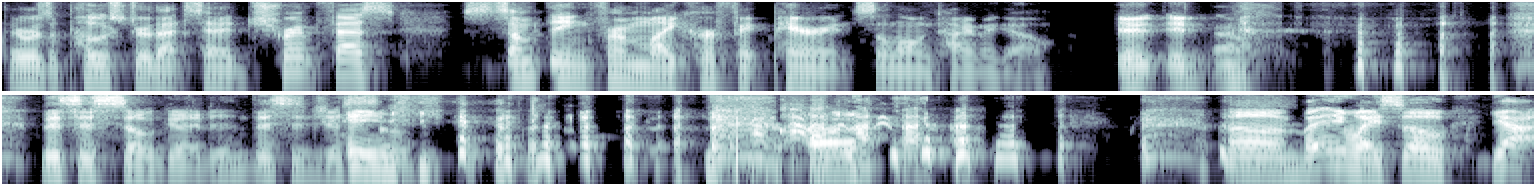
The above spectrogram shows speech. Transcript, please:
there was a poster that said Shrimp Fest, something from like her fa- parents a long time ago. It. it this is so good. This is just. So Uh, um, but anyway, so yeah,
